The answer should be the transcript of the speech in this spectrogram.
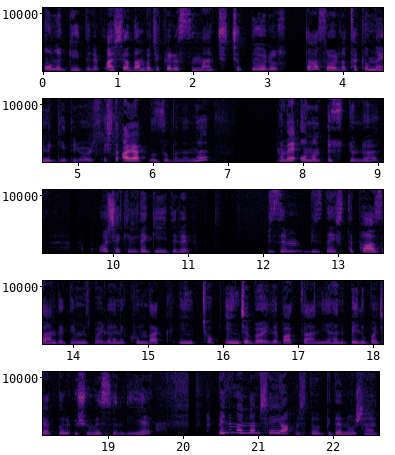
Onu giydirip aşağıdan bacak arasından çıt çıtlıyoruz. Daha sonra da takımlarını giydiriyoruz. İşte ayaklı zıbınını ve onun üstünü o şekilde giydirip bizim bizde işte pazen dediğimiz böyle hani kundak in, çok ince böyle battaniye hani beli bacakları üşümesin diye. Benim annem şey yapmıştı bir de Nurşen.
